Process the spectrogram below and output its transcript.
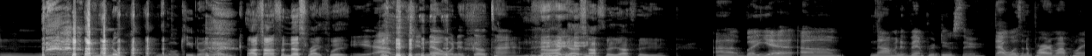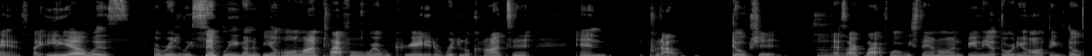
Mm, nope, I'm gonna keep doing the work. I was trying to finesse right quick. Yeah, I'll let you know when it's go time. no, I got you. I feel you. I feel you. Uh, but yeah, um, now I'm an event producer. That wasn't a part of my plans. Like EDL was originally simply going to be an online platform where we created original content and put out dope shit. That's Mhm. our platform. We stand on being the authority on all things dope.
